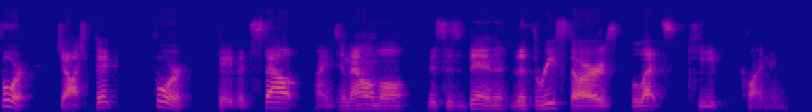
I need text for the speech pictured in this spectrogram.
for Josh Pick, for David Stout, I'm Tim Allenball. This has been the three stars. Let's keep climbing.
